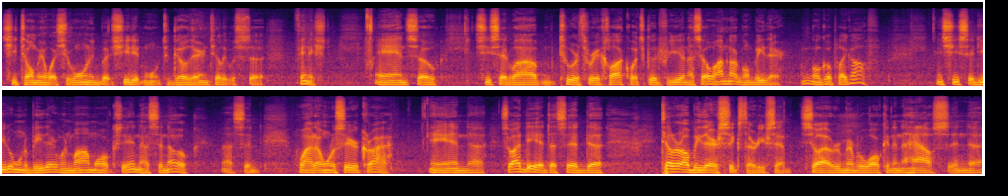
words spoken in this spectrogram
she told me what she wanted, but she didn't want to go there until it was uh, finished. And so she said, Well, two or three o'clock, what's good for you? And I said, Oh, I'm not going to be there. I'm going to go play golf. And she said, You don't want to be there when mom walks in? I said, No. I said, Why do I want to see her cry? And uh, so I did. I said, uh, Tell her I'll be there 6:30 or 7. So I remember walking in the house and uh,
